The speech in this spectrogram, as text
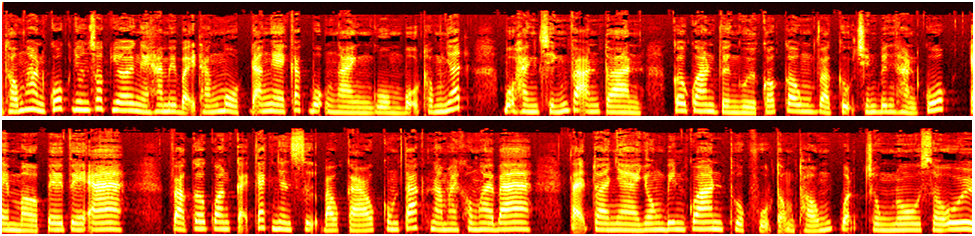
thống Hàn Quốc Yoon suk yeol ngày 27 tháng 1 đã nghe các bộ ngành gồm Bộ Thống nhất, Bộ Hành chính và An toàn, Cơ quan về người có công và cựu chiến binh Hàn Quốc MPVA và Cơ quan Cải cách Nhân sự báo cáo công tác năm 2023 tại tòa nhà Yongbin Quan thuộc Phủ Tổng thống quận Chungno, Seoul.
